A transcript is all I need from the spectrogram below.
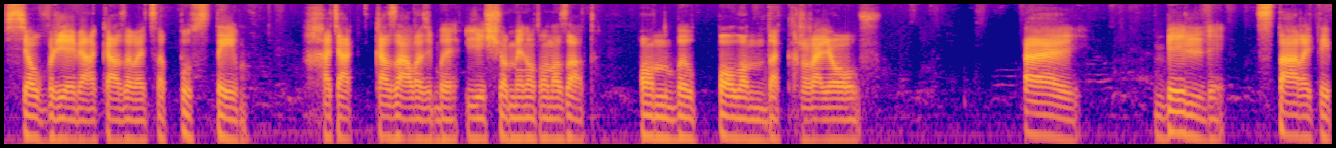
все время оказывается пустым, хотя, казалось бы, еще минуту назад он был полон до краев. Эй, Билли, старый ты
